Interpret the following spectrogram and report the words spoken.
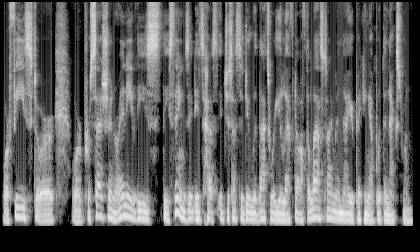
or feast or or procession or any of these these things. It, it has it just has to do with that's where you left off the last time, and now you're picking up with the next one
